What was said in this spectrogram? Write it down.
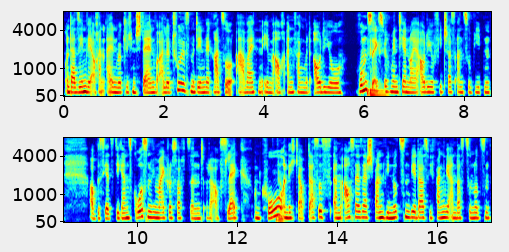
Und da sehen wir auch an allen möglichen Stellen, wo alle Tools, mit denen wir gerade so arbeiten, eben auch anfangen mit Audio rum zu experimentieren, neue Audio-Features anzubieten. Ob es jetzt die ganz großen wie Microsoft sind oder auch Slack und Co. Ja. Und ich glaube, das ist ähm, auch sehr, sehr spannend. Wie nutzen wir das? Wie fangen wir an, das zu nutzen?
